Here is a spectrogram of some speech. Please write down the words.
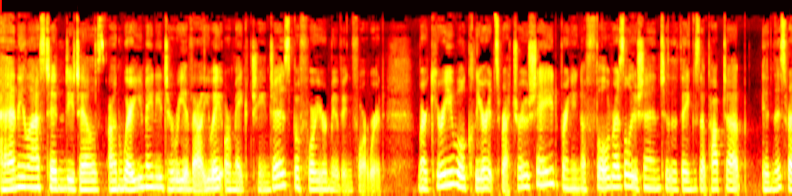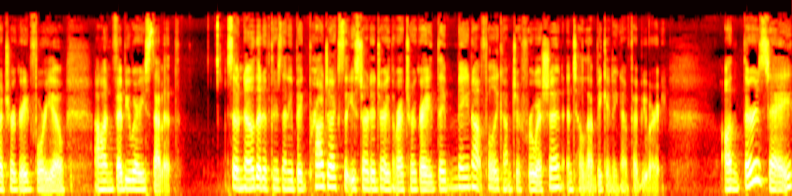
any last hidden details on where you may need to reevaluate or make changes before you're moving forward. Mercury will clear its retro shade, bringing a full resolution to the things that popped up in this retrograde for you on February 7th. So, know that if there's any big projects that you started during the retrograde, they may not fully come to fruition until that beginning of February. On Thursday,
